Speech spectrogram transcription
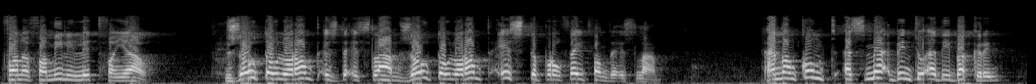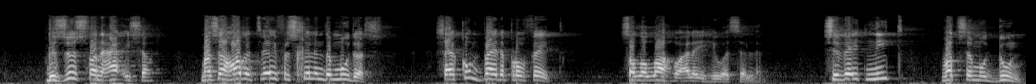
van een familielid van jou. Zo tolerant is de islam. Zo tolerant is de profeet van de islam. En dan komt Asma bint Abi Bakr, de zus van Aisha. Maar ze hadden twee verschillende moeders. Zij komt bij de profeet, sallallahu alayhi wasallam. Ze weet niet wat ze moet doen.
